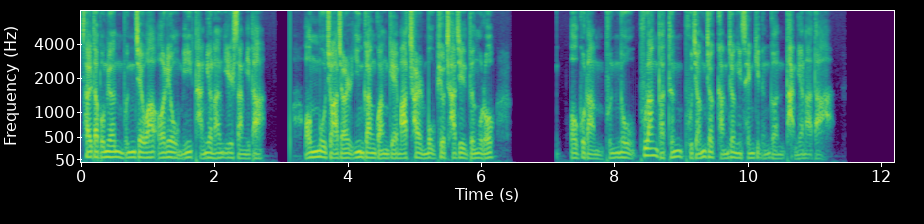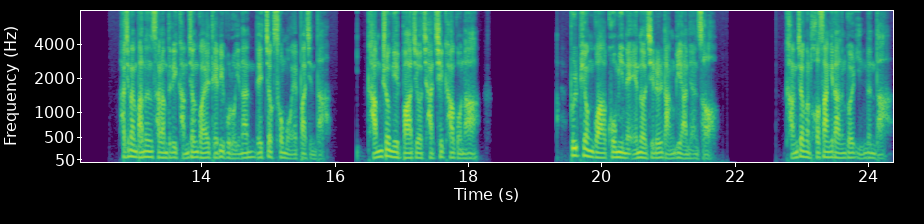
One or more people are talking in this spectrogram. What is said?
살다 보면 문제와 어려움이 당연한 일상이다. 업무 좌절, 인간관계, 마찰, 목표 차질 등으로 억울함, 분노, 불안 같은 부정적 감정이 생기는 건 당연하다. 하지만 많은 사람들이 감정과의 대립으로 인한 내적 소모에 빠진다. 감정에 빠져 자책하거나 불평과 고민의 에너지를 낭비하면서 감정은 허상이라는 걸 잊는다.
